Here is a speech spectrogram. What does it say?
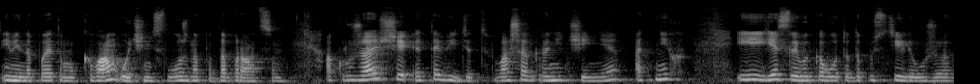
Именно поэтому к вам очень сложно подобраться. Окружающие это видят, ваши ограничения от них. И если вы кого-то допустили уже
